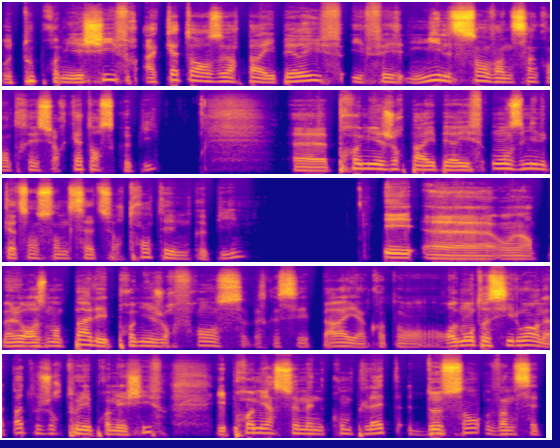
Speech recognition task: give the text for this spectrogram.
au tout premier chiffre. À 14h Paris-Périph, il fait 1125 entrées sur 14 copies. Euh, premier jour Paris-Périph, 11 467 sur 31 copies. Et euh, on n'a malheureusement pas les premiers jours France, parce que c'est pareil, hein, quand on remonte aussi loin, on n'a pas toujours tous les premiers chiffres. Et première semaine complète, 227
